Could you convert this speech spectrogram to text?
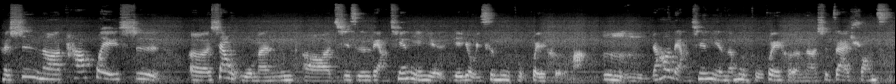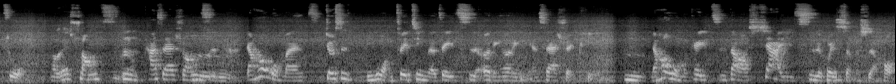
可是呢，它会是呃，像我们呃，其实两千年也也有一次木土汇合嘛，嗯嗯，然后两千年的木土汇合呢是在双子座，哦，在双子，嗯，他是在双子，然后我们就是离我们最近的这一次二零二零年是在水瓶，嗯，然后我们可以知道下一次会是什么时候，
